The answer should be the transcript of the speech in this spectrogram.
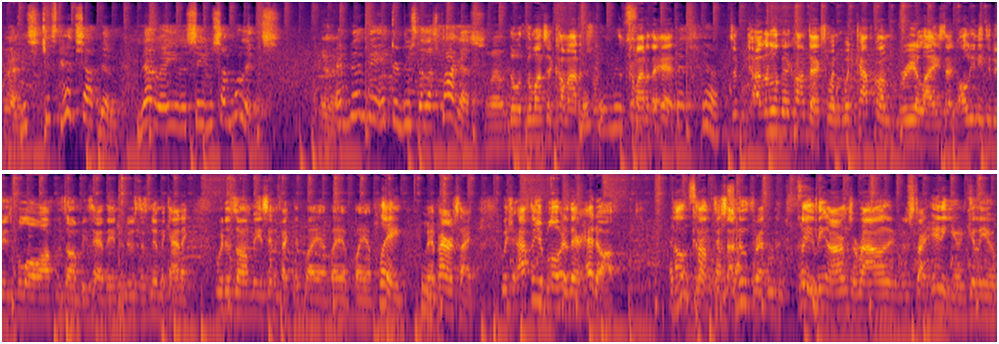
Right. Just just headshot them. That way you'll save some bullets. Yeah. And then they introduced the Las Plagas. Well, the, the ones that come out of come out of the head. Yeah. So a little bit of context: when when Capcom realized that all you need to do is blow off the zombie's head, they introduced this new mechanic where the zombie is infected by a by a, by a plague, by a Hmm. parasite. Which after you blow their head off, A new out comes threat just a new threat with flailing arms around and start hitting you and killing you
